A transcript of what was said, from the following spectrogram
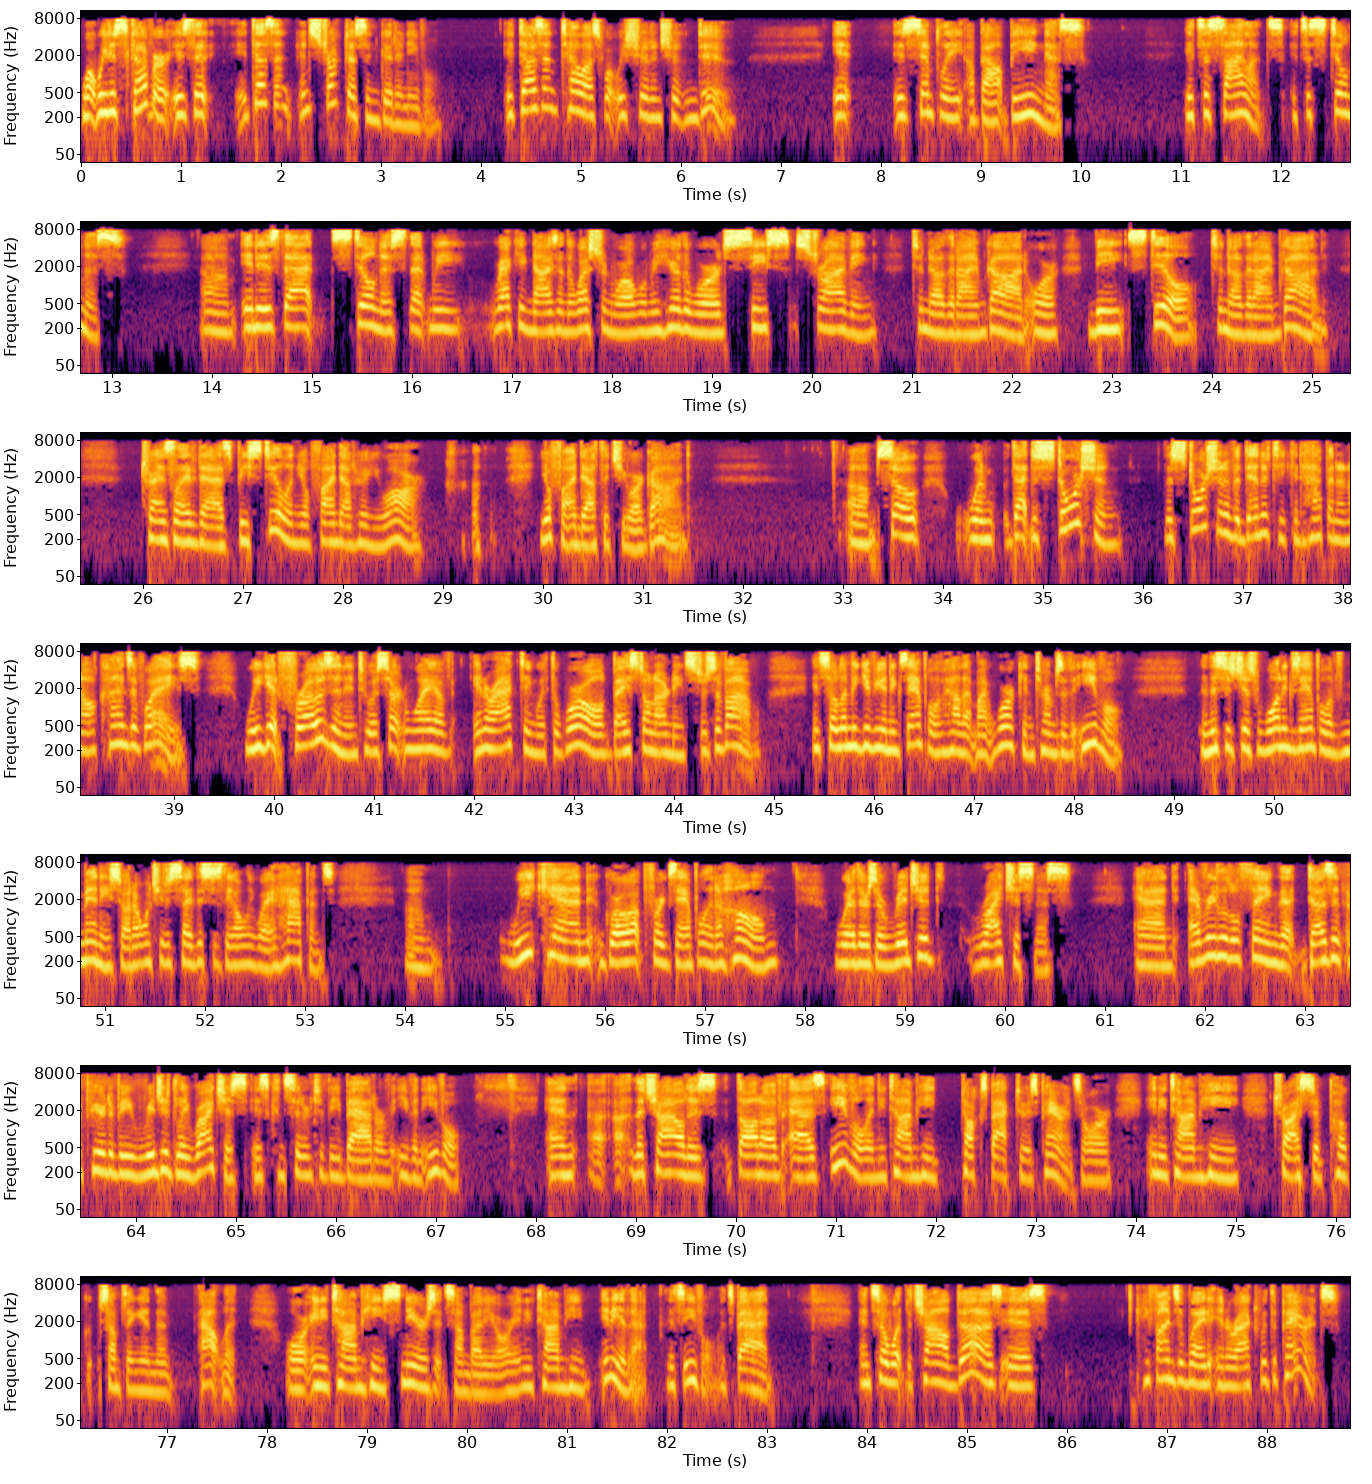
What we discover is that it doesn't instruct us in good and evil. It doesn't tell us what we should and shouldn't do. It is simply about beingness. It's a silence. It's a stillness. Um, it is that stillness that we recognize in the Western world when we hear the words cease striving to know that I am God, or be still to know that I am God. Translated as be still and you'll find out who you are. you'll find out that you are God. Um, so when that distortion, the distortion of identity can happen in all kinds of ways. We get frozen into a certain way of interacting with the world based on our needs to survive. And so let me give you an example of how that might work in terms of evil. And this is just one example of many, so I don't want you to say this is the only way it happens. Um, we can grow up, for example, in a home where there's a rigid righteousness and every little thing that doesn't appear to be rigidly righteous is considered to be bad or even evil. And uh, uh, the child is thought of as evil anytime he talks back to his parents or anytime he tries to poke something in the outlet or anytime he sneers at somebody or anytime he, any of that. It's evil. It's bad. And so what the child does is he finds a way to interact with the parents.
